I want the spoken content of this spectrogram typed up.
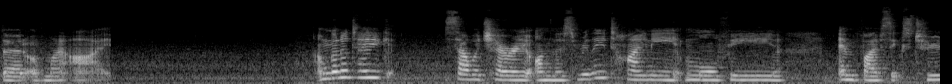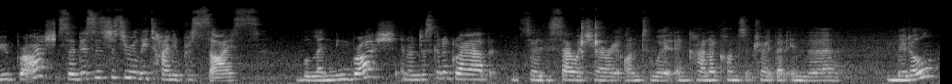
third of my eye. I'm going to take sour cherry on this really tiny Morphe M562 brush. So this is just a really tiny precise blending brush and I'm just to grab so the sour cherry onto it and kind of concentrate that in the middle.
